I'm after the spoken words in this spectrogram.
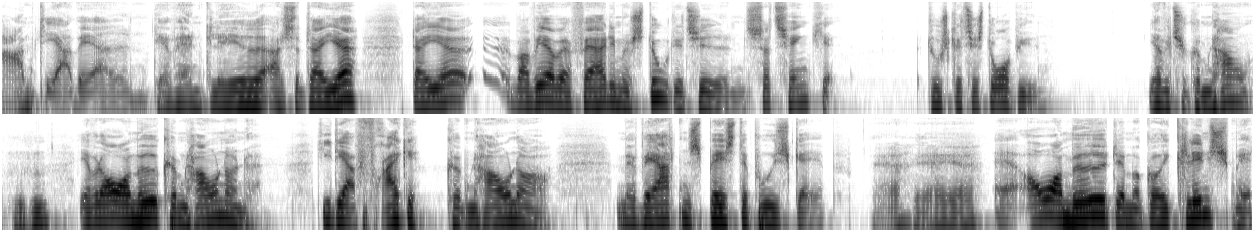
Jamen, det har været, det har været en glæde. Altså, da jeg, da jeg var ved at være færdig med studietiden, så tænkte jeg, du skal til Storbyen. Jeg vil til København. Mm-hmm. Jeg vil over og møde københavnerne. De der frække københavnere med verdens bedste budskab. Ja, ja, ja. Over at møde dem og gå i clinch med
